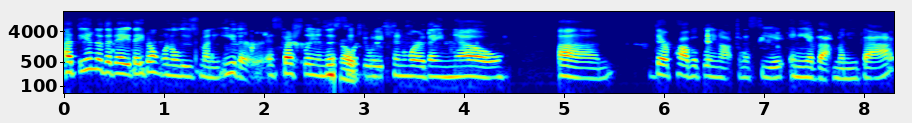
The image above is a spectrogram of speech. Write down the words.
at the end of the day, they don't want to lose money either, especially in this no. situation where they know um, they're probably not going to see any of that money back.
